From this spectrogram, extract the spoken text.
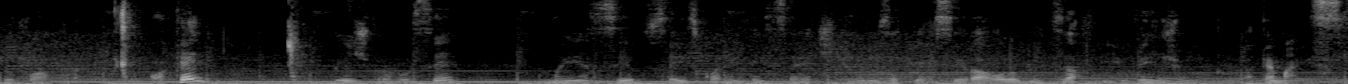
Eu vou atrás. Ok? Beijo para você. Amanhã cedo, 6h47, temos a terceira aula do desafio. Vem junto. Até mais.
